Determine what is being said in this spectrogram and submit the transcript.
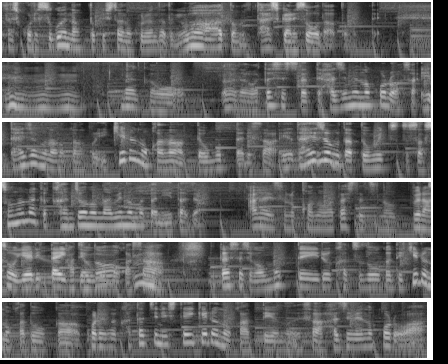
から私これすごい納得したのこれ読んだ時うわーと思って確かにそうだと思って。うんうんうん、なんかをだから私たちだって初めの頃はさえ大丈夫なのかな？これいけるのかな？って思ったりさいや大丈夫だって思いつつさその中感情の波の中にいたじゃん。あなにそのこの私たちのブランそうやりたいって思うのがさ、うん、私たちが思っている活動ができるのかどうかこれが形にしていけるのかっていうのでさ初めの頃は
